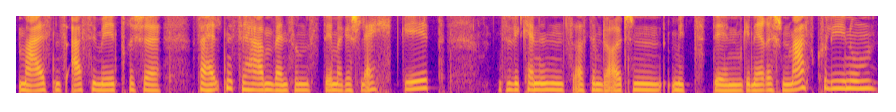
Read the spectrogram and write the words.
meistens asymmetrische Verhältnisse haben, wenn es ums Thema Geschlecht geht. Also wir kennen es aus dem Deutschen mit dem generischen Maskulinum,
